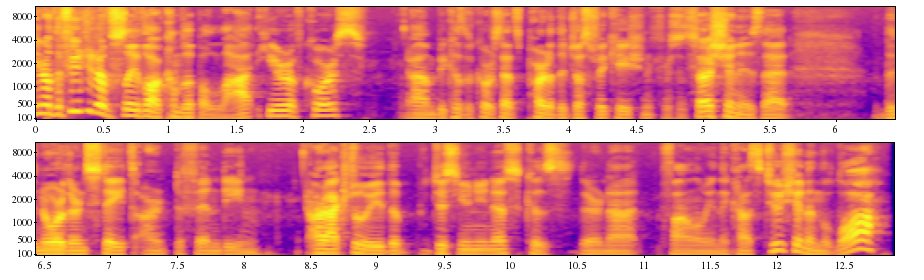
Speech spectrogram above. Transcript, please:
you know, the fugitive slave law comes up a lot here, of course, um, because, of course, that's part of the justification for secession is that the northern states aren't defending, are actually the disunionists because they're not following the Constitution and the law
